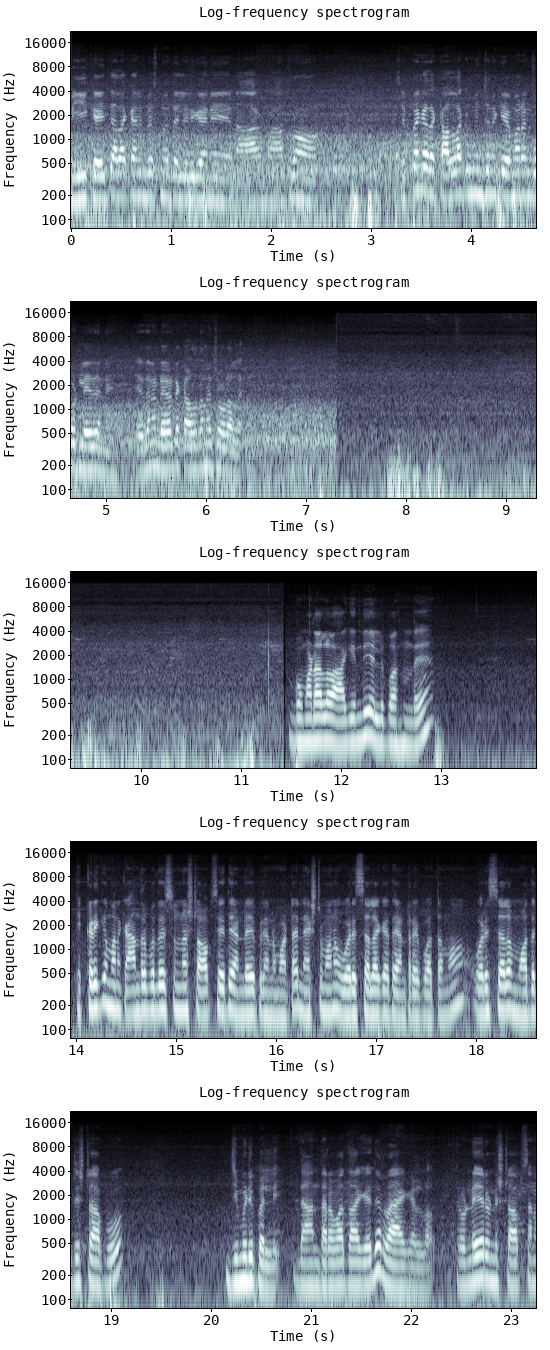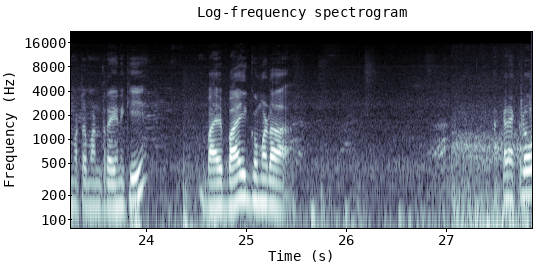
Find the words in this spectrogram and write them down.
మీకైతే ఎలా కనిపిస్తుందో తెలియదు కానీ నాకు మాత్రం చెప్పాం కదా కళ్ళకు మించిన కెమెరా ఇంకోటి లేదని. ఏదైనా డైరెక్ట్ కళ్ళతోనే చూడాలి. గుమ్మడాలో ఆగింది వెళ్ళిపోతుంది. ఇక్కడికి మనకు ఆంధ్రప్రదేశ్లో ఉన్న స్టాప్స్ అయితే ఎండ్ అయిపోయాయి అనమాట నెక్స్ట్ మనం ఒరిస్సాలోకి అయితే ఎంటర్ అయిపోతాము. ఒరిస్సాలో మొదటి స్టాపు జిమిడిపల్లి. దాని తర్వాత ఆగేది రాయగల్లో. రెండే రెండు స్టాప్స్ అనమాట మన ట్రైన్కి బాయ్ బాయ్ గుమ్మడ అక్కడెక్కడో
